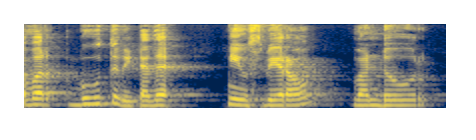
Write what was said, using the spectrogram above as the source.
അവർ ബൂത്ത് വിട്ടത്. News bureau Wandoor.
